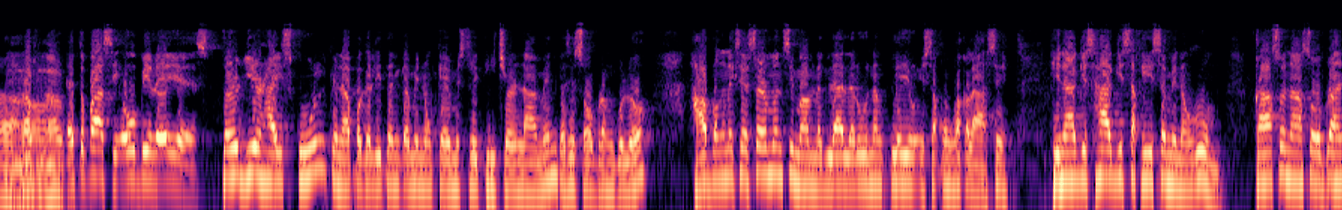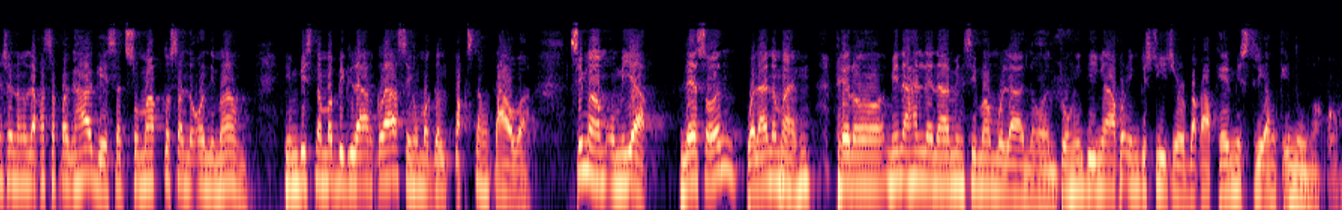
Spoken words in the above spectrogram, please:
Ah. Tough love. Ito pa, si Obi Reyes. Third year high school, pinapagalitan kami ng chemistry teacher namin kasi sobrang gulo. Habang nagsesermon si ma'am, naglalaro ng clay yung isa kong kaklase. Hinagis-hagis sa kisame ng room. Kaso nasobrahan siya ng lakas sa paghagis at sumakto sa noon ni ma'am. Imbis na mabigla ang klase, humagalpaks ng tawa. Si ma'am umiyak. Lesson? Wala naman. Pero minahal na namin si ma'am mula noon. Kung hindi nga ako English teacher, baka chemistry ang kinuha ko.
